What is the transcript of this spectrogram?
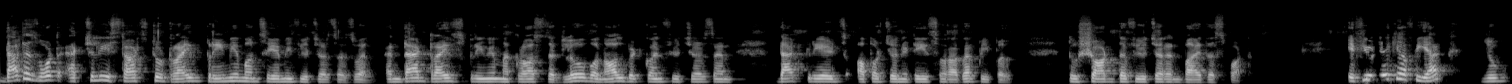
that is what actually starts to drive premium on CME futures as well. And that drives premium across the globe on all Bitcoin futures. And that creates opportunities for other people to short the future and buy the spot. If you take your fiat, you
